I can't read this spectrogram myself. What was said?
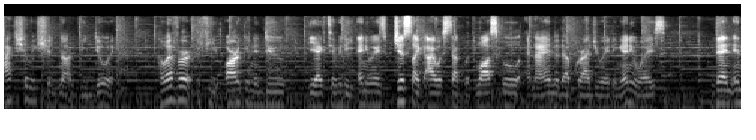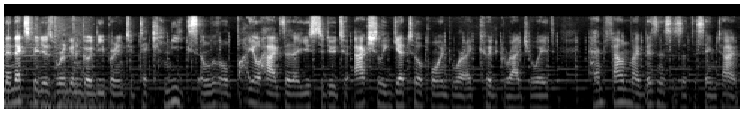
actually should not be doing. However, if you are to do the activity anyways, just like I was stuck with law school and I ended up graduating anyways, then in the next videos we're gonna go deeper into techniques and little biohacks that I used to do to actually get to a point where I could graduate and found my businesses at the same time.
